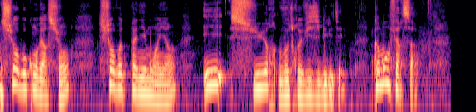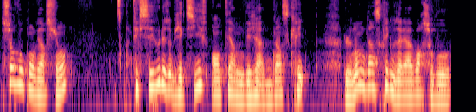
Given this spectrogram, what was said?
sur vos conversions, sur votre panier moyen et sur votre visibilité. Comment faire ça? Sur vos conversions, fixez-vous les objectifs en termes déjà d'inscrits, le nombre d'inscrits que vous allez avoir sur vos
